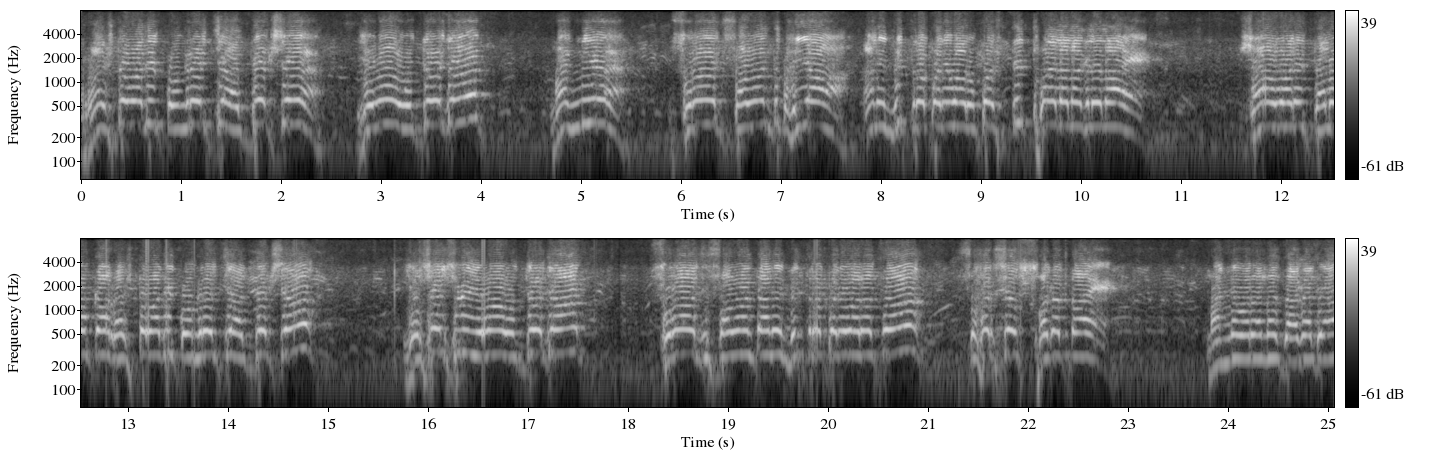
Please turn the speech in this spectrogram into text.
राष्ट्रवादी काँग्रेसचे अध्यक्ष युवा उद्योजक माननीय सुरज सावंत भैया आणि मित्र परिवार उपस्थित व्हायला लागलेला आहे. शहावारी तालुका राष्ट्रवादी काँग्रेसचे अध्यक्ष यशस्वी युवा उद्योजक सुरज सावंत आणि मित्र परिवाराचं सहर्ष स्वागत आहे. मान्यवरांना जागा द्या.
